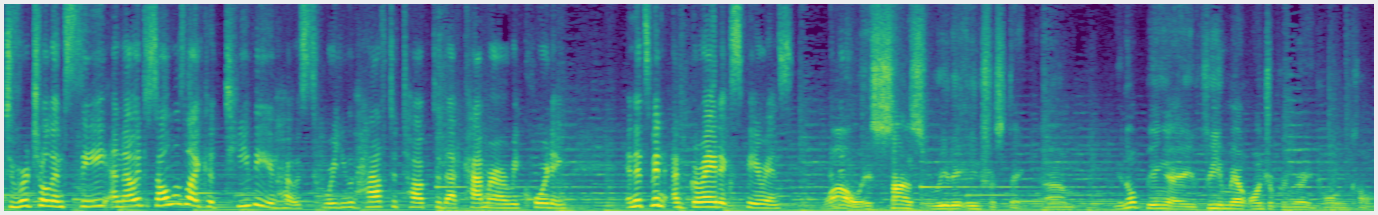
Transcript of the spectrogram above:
to virtual MC, and now it's almost like a TV host where you have to talk to that camera recording. And it's been a great experience. Wow, it sounds really interesting. Um, you know, being a female entrepreneur in Hong Kong,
